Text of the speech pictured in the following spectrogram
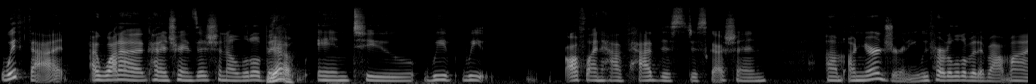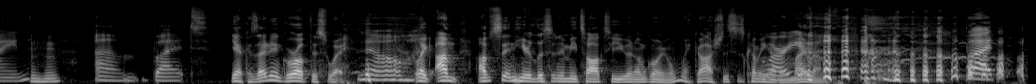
with that, I want to kind of transition a little bit Yeah. into we we offline have had this discussion um, on your journey. We've heard a little bit about mine, Mm-hmm. um, but Yeah, because I didn't grow up this way. no, like I'm I'm sitting here listening to me talk to you and I'm going, Oh my gosh, this is coming Who out of my you? mouth. but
